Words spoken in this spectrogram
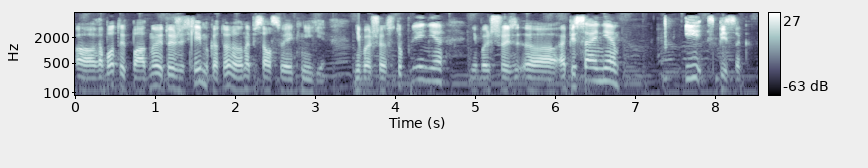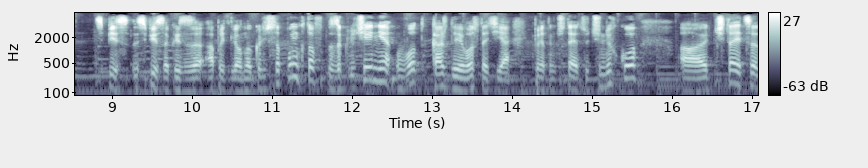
работает по одной и той же схеме, которую он написал в своей книге. Небольшое вступление, небольшое э, описание и список спис список из определенного количества пунктов, заключение, вот каждая его статья. При этом читается очень легко. Uh, читается,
